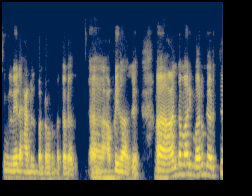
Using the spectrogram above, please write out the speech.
சிங்கிள் வேல ஹேண்டில் பண்ற ஒரு மெத்தட் அது. அப்படிதான் அது. அந்த மாதிரி மருந்து எடுத்து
